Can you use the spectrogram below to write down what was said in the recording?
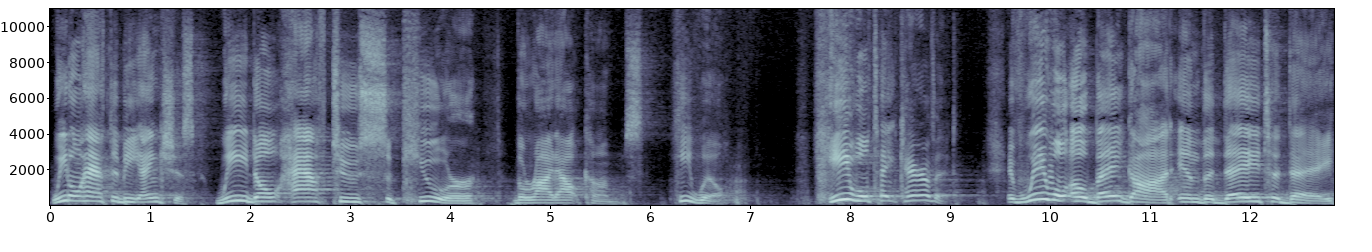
We don't have to be anxious. We don't have to secure the right outcomes. He will. He will take care of it. If we will obey God in the day to day,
